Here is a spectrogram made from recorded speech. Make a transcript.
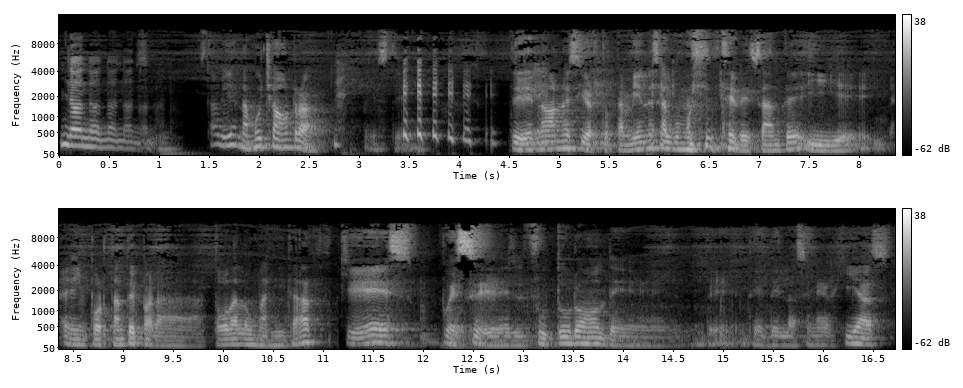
No, no, no, no, no, no. Está bien, a mucha honra. Este, no, no es cierto. También es algo muy interesante y eh, e importante para toda la humanidad, que es pues el futuro de, de, las energías,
